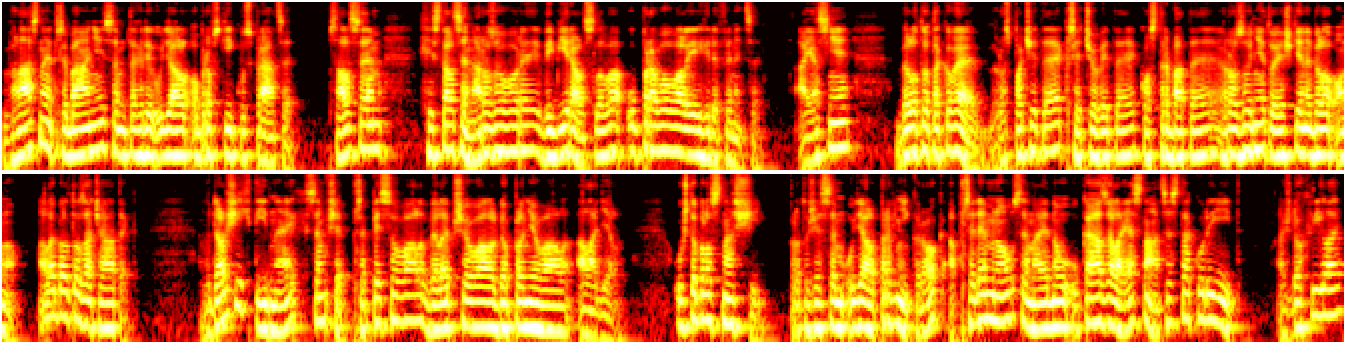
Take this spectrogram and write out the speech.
V Hlásné Třebáni jsem tehdy udělal obrovský kus práce. Psal jsem, chystal se na rozhovory, vybíral slova, upravoval jejich definice. A jasně, bylo to takové rozpačité, křečovité, kostrbaté, rozhodně to ještě nebylo ono, ale byl to začátek. V dalších týdnech jsem vše přepisoval, vylepšoval, doplňoval a ladil. Už to bylo snažší, protože jsem udělal první krok a přede mnou se najednou ukázala jasná cesta, kudy jít. Až do chvíle,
